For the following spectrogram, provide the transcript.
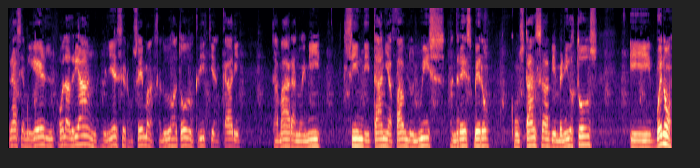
gracias, Miguel. Hola, Adrián, Eliezer, Josema. Saludos a todos. Cristian, Cari, Tamara, Noemí, Cindy, Tania, Pablo, Luis, Andrés, Vero, Constanza. Bienvenidos todos. Y bueno,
